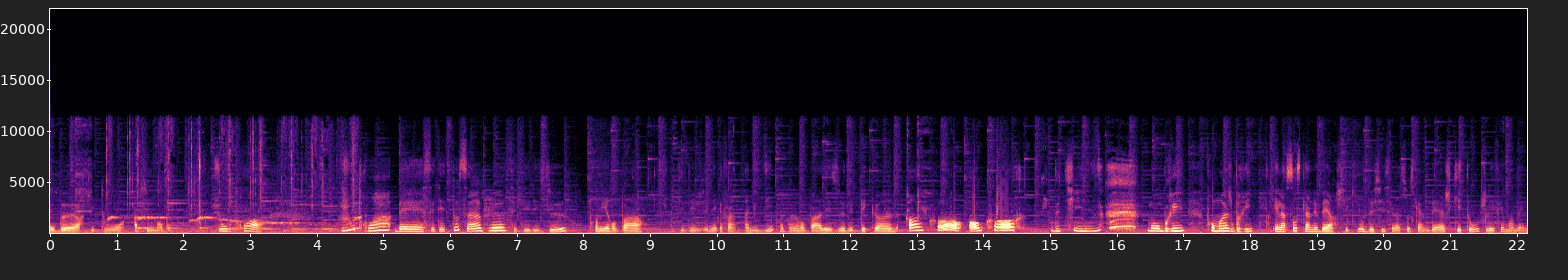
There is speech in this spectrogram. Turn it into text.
au beurre qui tourne absolument bon. Jour 3. Jour 3, ben, c'était tout simple. C'était des œufs. Premier repas, petit déjeuner, enfin à midi. Mon premier repas, des œufs, des bacon. Encore, encore de cheese. Mon brie, fromage brie. Et la sauce canneberge. Ce qui au-dessus, c'est la sauce canneberge keto. Je l'ai fait moi-même.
